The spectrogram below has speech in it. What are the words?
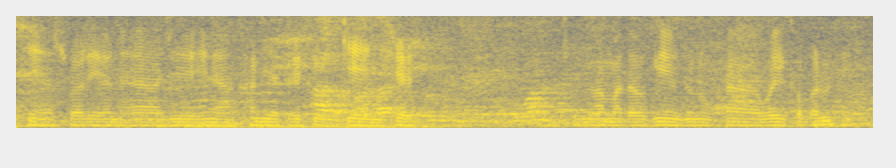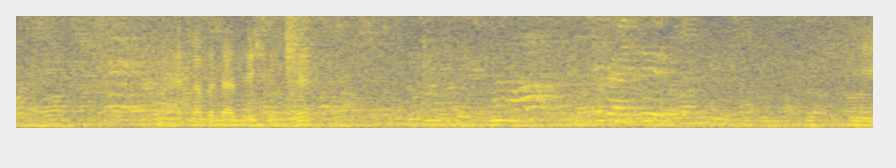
સિંહસ્વારી અને આજે એના ખાંડિયા ત્રિશુલ કે છે જૂનું આમાં તો કેવું જૂનું કા- હોય ખબર નથી પણ એટલા બધા ત્રિશુલ છે ને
